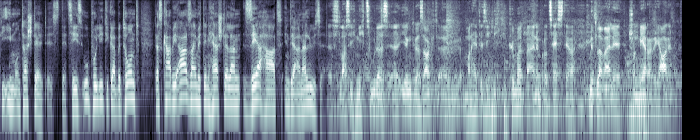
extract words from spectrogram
die ihm unterstellt ist. Der CSU-Politiker betont, das KBA sei mit den Herstellern sehr hart in der Analyse. Das lasse ich nicht zu, dass äh, irgendwer sagt, äh, man hätte sich nicht gekümmert bei einem Prozess, der mittlerweile schon mehrere Jahre läuft.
